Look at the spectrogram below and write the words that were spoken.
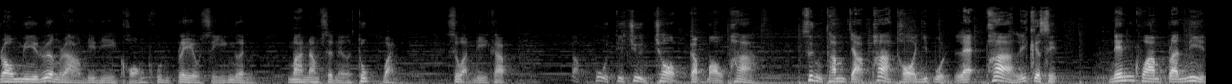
เรามีเรื่องราวดีๆ ของคุณเปลวสีเงิน มานำเสนอทุกวัน สวัสดีครับสำหรับผู้ที่ชื่นชอบกระเป๋าผ้า ซึ่งทำจากผ้าทอญี่ปุ่น และผ้าลิขสิทธิ์ เน้นความประณีต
